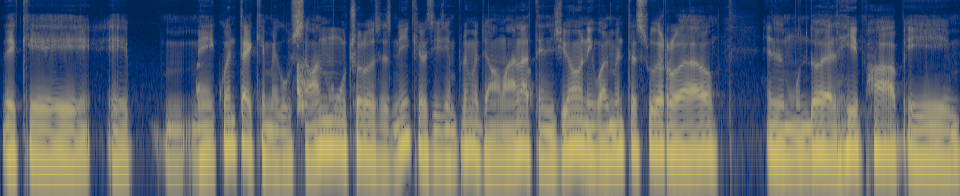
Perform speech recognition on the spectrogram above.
de que eh, me di cuenta de que me gustaban mucho los sneakers y siempre me llamaban la atención. Igualmente estuve rodado en el mundo del hip hop y,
